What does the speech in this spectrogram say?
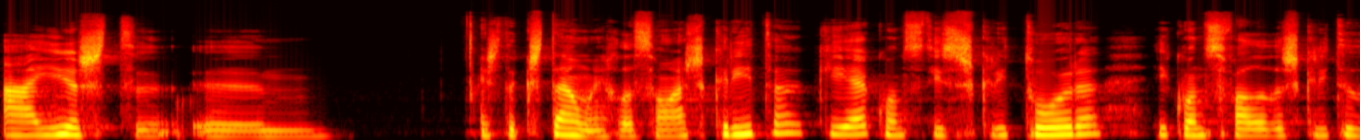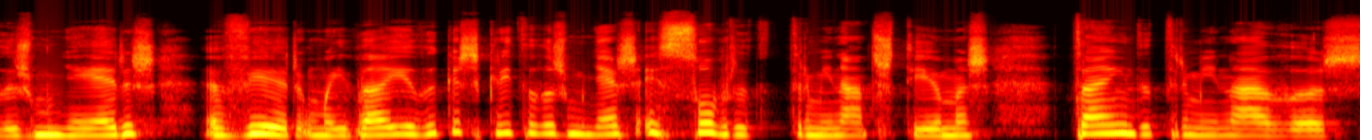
há este, uh, esta questão em relação à escrita, que é quando se diz escritora e quando se fala da escrita das mulheres, haver uma ideia de que a escrita das mulheres é sobre determinados temas, tem determinadas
